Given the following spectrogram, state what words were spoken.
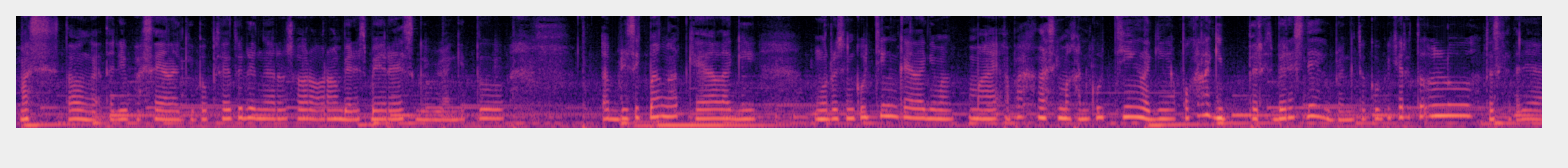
mas tau nggak tadi pas saya lagi pop saya tuh dengar suara orang beres-beres. Gue bilang gitu uh, berisik banget kayak lagi ngurusin kucing kayak lagi ma, ma apa ngasih makan kucing lagi pokoknya lagi beres-beres deh gue bilang gitu. Gue pikir itu lu. Terus kata dia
